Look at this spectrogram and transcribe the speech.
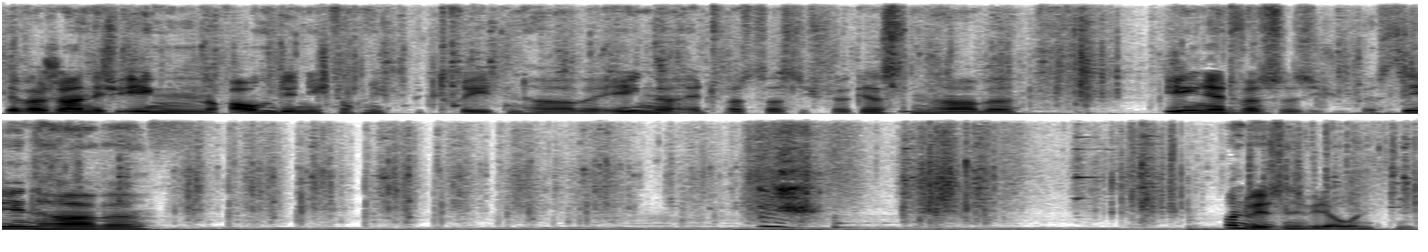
Sehr wahrscheinlich irgendein Raum, den ich noch nicht betreten habe. Irgendetwas, das ich vergessen habe. Irgendetwas, was ich übersehen habe. Und wir sind wieder unten.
